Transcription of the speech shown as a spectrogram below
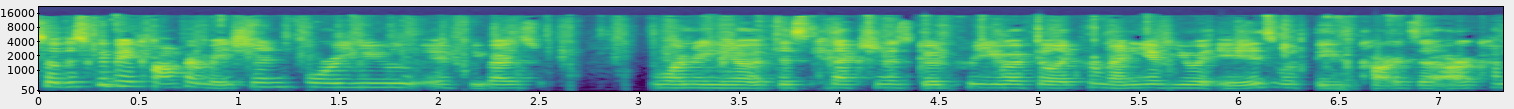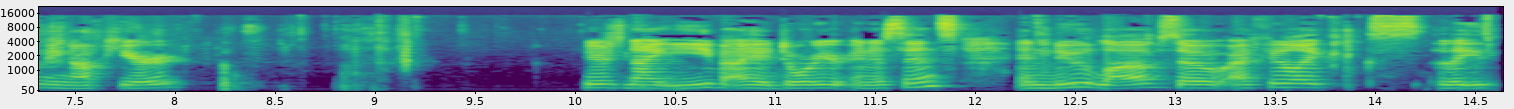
So this could be a confirmation for you if you guys wondering, you know, if this connection is good for you. I feel like for many of you it is with these cards that are coming up here. Here's naive. I adore your innocence and new love. So I feel like these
